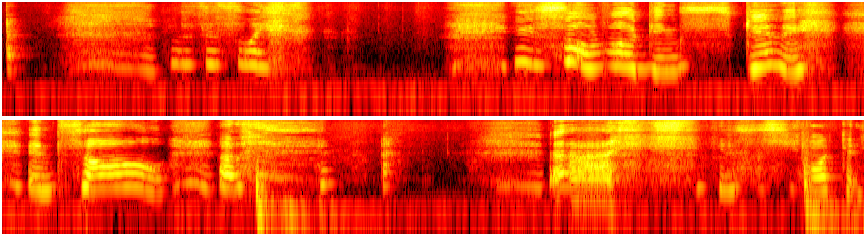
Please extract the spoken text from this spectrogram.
This is like he's so fucking skinny and tall. ah, he's just fucking.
